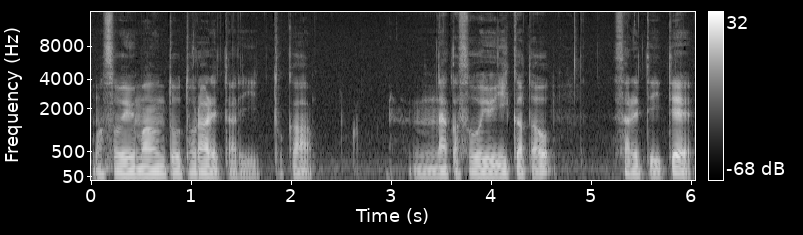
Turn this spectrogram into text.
まあ、そういうマウントを取られたりとか、うん、なんかそういう言い方をされていて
